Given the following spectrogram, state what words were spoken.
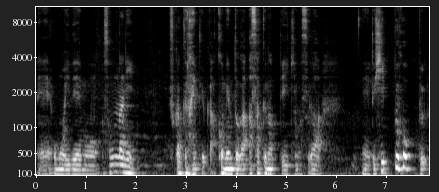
えー、思い出もそんなに深くないというかコメントが浅くなっていきますが、えーと、ヒップホップ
